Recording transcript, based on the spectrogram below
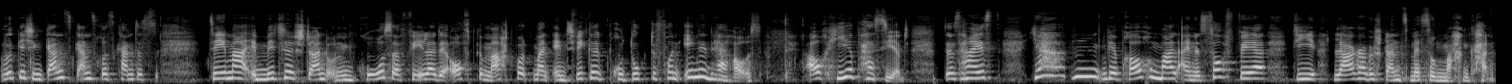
wirklich ein ganz, ganz riskantes Thema im Mittelstand und ein großer Fehler, der oft gemacht wird. Man entwickelt Produkte von innen heraus. Auch hier passiert. Das heißt, ja, hm, wir brauchen mal eine Software, die Lagerbestandsmessung machen kann.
